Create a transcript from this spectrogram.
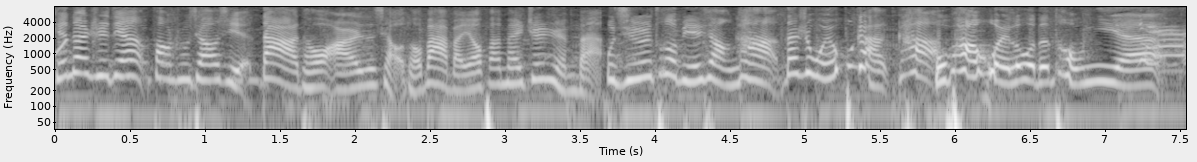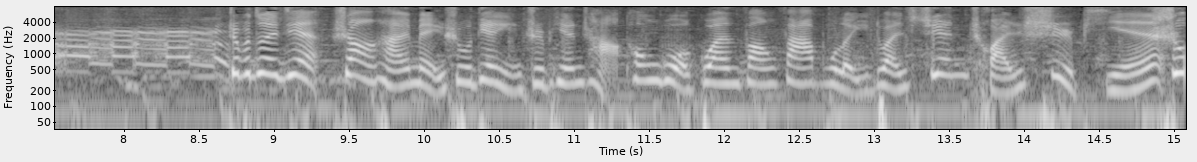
前段时间放出消息，大头儿子小头爸爸要翻拍真人版，我其实特别想看，但是我又不敢看，我怕毁了我的童年。这不，最近上海美术电影制片厂通过官方发布了一段宣传视频，说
